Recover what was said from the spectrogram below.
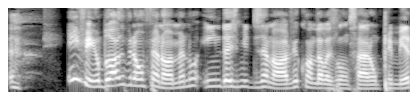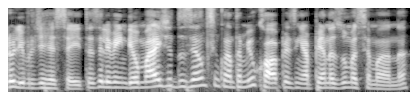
Enfim, o blog virou um fenômeno e em 2019, quando elas lançaram o primeiro livro de receitas, ele vendeu mais de 250 mil cópias em apenas uma semana,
